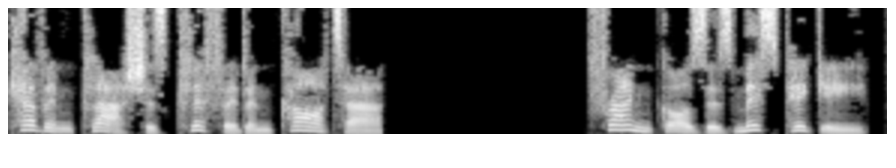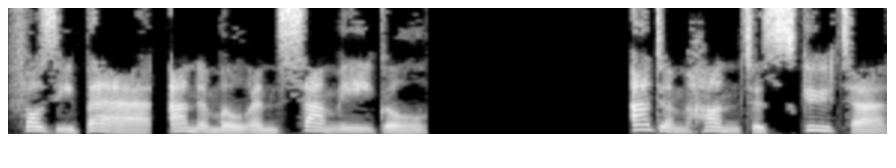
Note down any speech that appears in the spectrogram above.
Kevin Clash as Clifford and Carter. Frank Oz as Miss Piggy, Fozzie Bear, Animal and Sam Eagle. Adam Hunt as Scooter.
